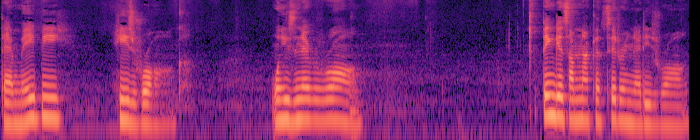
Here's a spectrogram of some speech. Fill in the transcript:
that maybe He's wrong when He's never wrong. Thing is, I'm not considering that He's wrong.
